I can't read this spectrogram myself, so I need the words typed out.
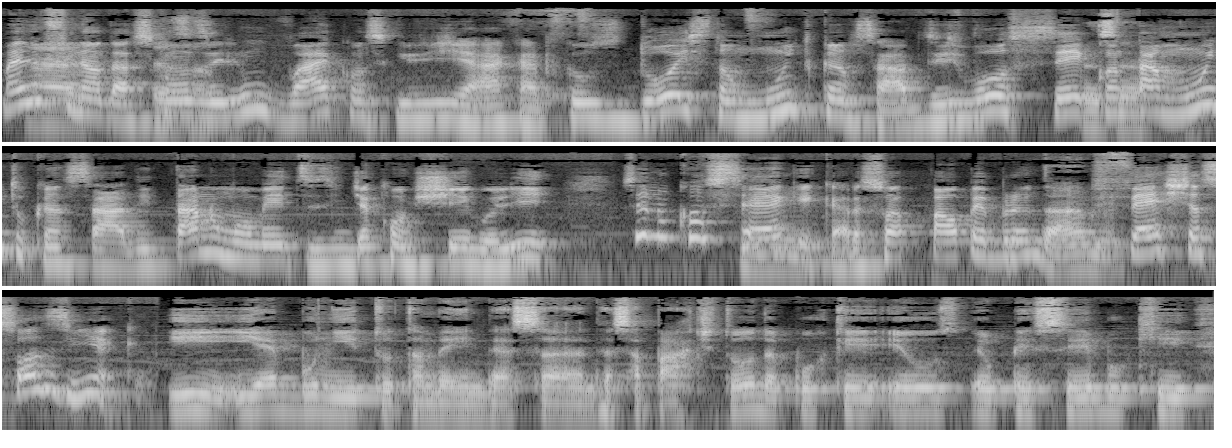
Mas no É, final das contas, ele não vai conseguir vigiar, cara, porque os dois estão muito cansados. E você, quando Exato. tá muito cansado e tá num momentozinho de aconchego ali, você não consegue, cara. Sua pálpebra dá, fecha sozinha, cara. E, e é bonito também dessa, dessa parte toda, porque eu, eu percebo que,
